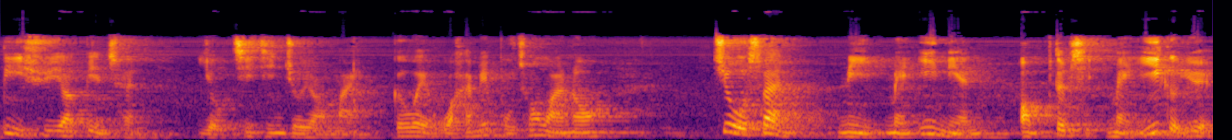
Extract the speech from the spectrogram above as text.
必须要变成？有基金就要卖，各位，我还没补充完哦。就算你每一年，哦，对不起，每一个月，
